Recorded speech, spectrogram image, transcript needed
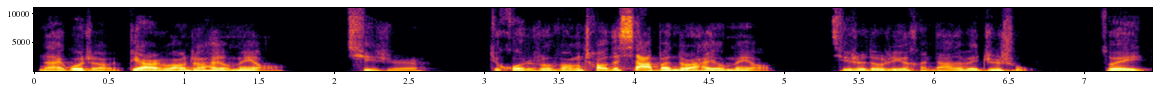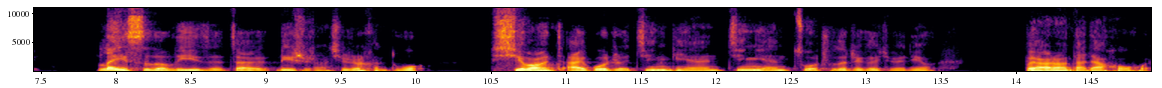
那爱国者第二个王朝还有没有？其实就或者说王朝的下半段还有没有？其实都是一个很大的未知数。所以类似的例子在历史上其实很多。希望爱国者今天今年做出的这个决定，不要让大家后悔。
